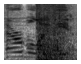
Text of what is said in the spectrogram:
Terrible idea.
